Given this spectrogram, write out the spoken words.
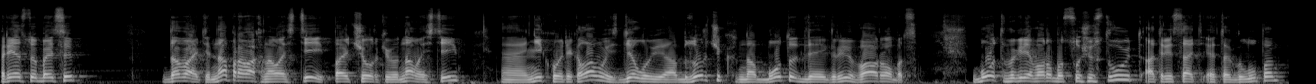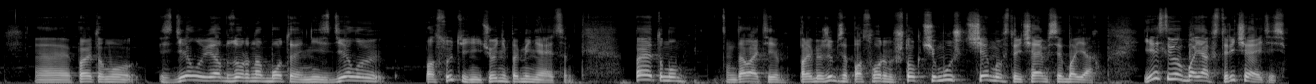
Приветствую, бойцы! Давайте на правах новостей, подчеркиваю, новостей, э, никакой рекламы, сделаю я обзорчик на бота для игры War Robots. Бот в игре War Robots существует, отрицать это глупо, э, поэтому сделаю я обзор на бота, не сделаю, по сути ничего не поменяется. Поэтому давайте пробежимся, посмотрим, что к чему, с чем мы встречаемся в боях. Если вы в боях встречаетесь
